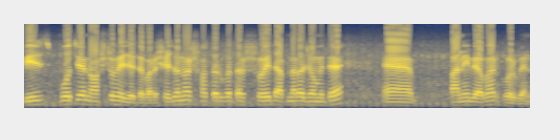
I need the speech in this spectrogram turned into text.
বীজ পচে নষ্ট হয়ে যেতে পারে। সেজন্য সতর্কতার সহিত আপনারা জমিতে পানি ব্যবহার করবেন।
